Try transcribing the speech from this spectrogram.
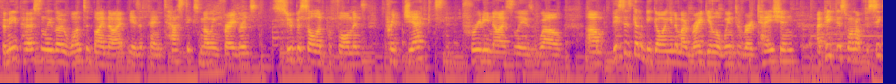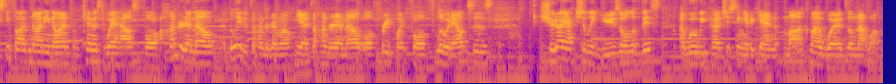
For me personally though, Wanted by Night is a fantastic smelling fragrance, super solid performance, projects pretty nicely as well. Um, this is going to be going into my regular winter rotation. I picked this one up for $65.99 from Chemist Warehouse for 100 ml, I believe it's 100 ml, yeah it's 100 ml or 3.4 fluid ounces. Should I actually use all of this, I will be purchasing it again, mark my words on that one.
